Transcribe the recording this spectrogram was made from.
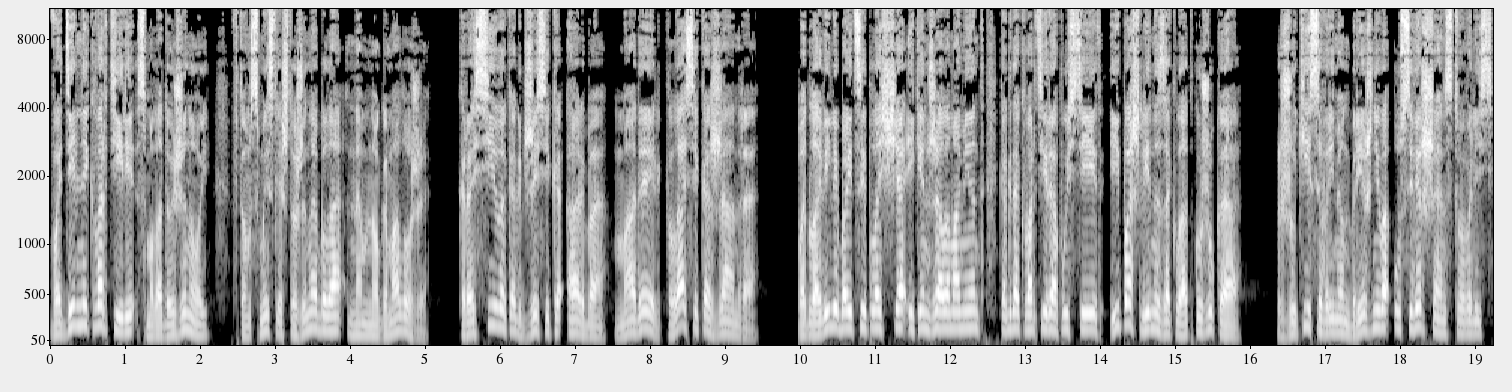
в отдельной квартире с молодой женой, в том смысле, что жена была намного моложе. Красиво, как Джессика Альба, модель, классика жанра. Подловили бойцы плаща и кинжала момент, когда квартира опустеет, и пошли на закладку жука. Жуки со времен Брежнева усовершенствовались,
